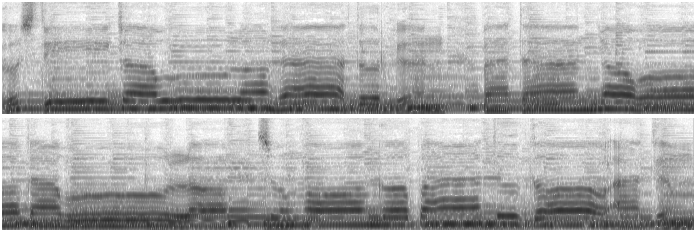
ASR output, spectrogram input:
Gusti kawula ngaturken batan nyawa kawula. Sumangga patuko agem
